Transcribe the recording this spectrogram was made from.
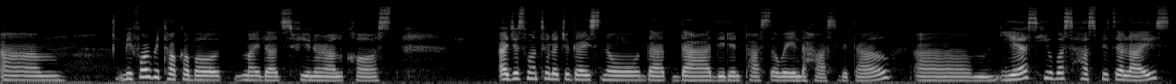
Um, before we talk about my dad's funeral cost, I just want to let you guys know that dad didn't pass away in the hospital. Um, yes, he was hospitalized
